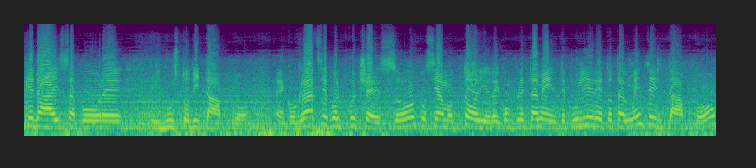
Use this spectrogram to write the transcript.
che dà il sapore, il gusto di tappo. Ecco, grazie a quel processo possiamo togliere completamente, pulire totalmente il tappo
